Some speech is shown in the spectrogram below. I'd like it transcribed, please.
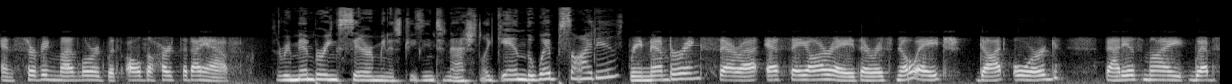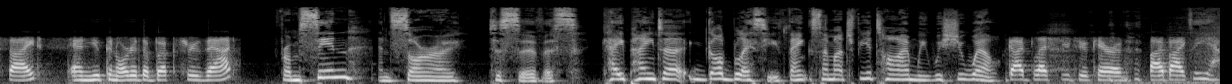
and serving my Lord with all the heart that I have. So Remembering Sarah Ministries International. Again, the website is Remembering Sarah, S-A-R-A, there is no H, dot org. That is my website, and you can order the book through that. From Sin and Sorrow to Service. Kay Painter, God bless you. Thanks so much for your time. We wish you well. God bless you too, Karen. Bye-bye. See ya.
